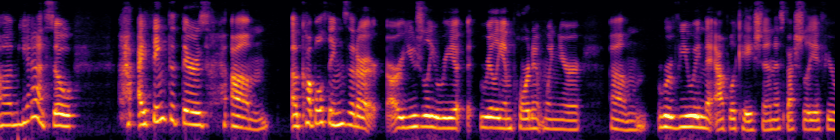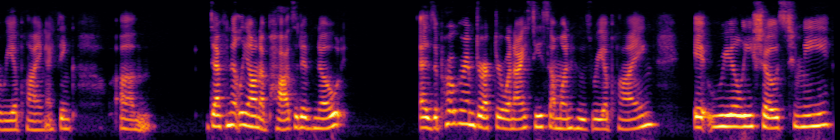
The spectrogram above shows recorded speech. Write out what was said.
Um, yeah, so I think that there's um, a couple things that are are usually re- really important when you're um, reviewing the application, especially if you're reapplying. I think um, definitely on a positive note, as a program director, when I see someone who's reapplying, it really shows to me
